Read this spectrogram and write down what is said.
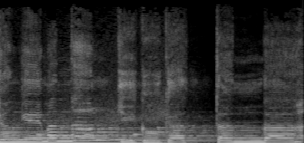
향기만 남기고 갔단다.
